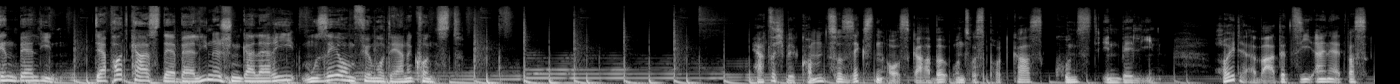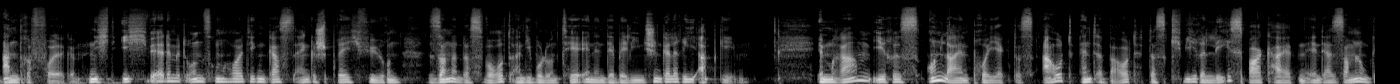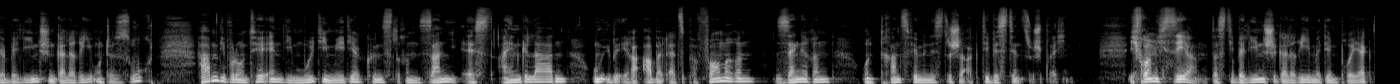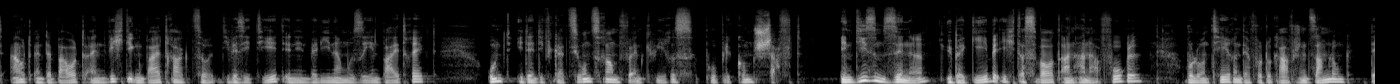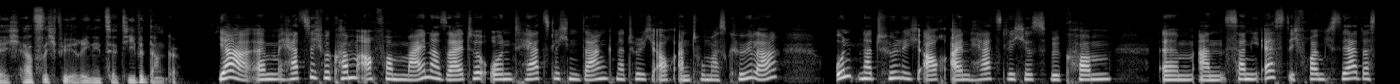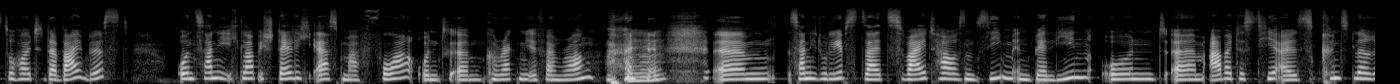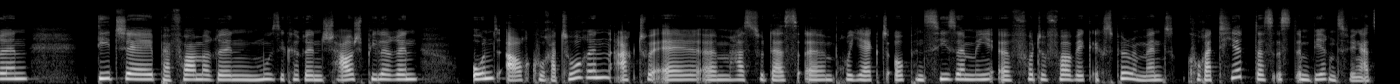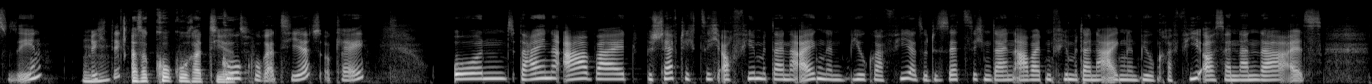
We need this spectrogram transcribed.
in Berlin, der Podcast der Berlinischen Galerie Museum für moderne Kunst. Herzlich willkommen zur sechsten Ausgabe unseres Podcasts Kunst in Berlin. Heute erwartet Sie eine etwas andere Folge. Nicht ich werde mit unserem heutigen Gast ein Gespräch führen, sondern das Wort an die VolontärInnen der Berlinischen Galerie abgeben. Im Rahmen ihres Online-Projektes Out and About, das queere Lesbarkeiten in der Sammlung der Berlinischen Galerie untersucht, haben die VolontärInnen die Multimedia-Künstlerin Sunny Est eingeladen, um über ihre Arbeit als Performerin, Sängerin und transfeministische Aktivistin zu sprechen. Ich freue mich sehr, dass die Berlinische Galerie mit dem Projekt Out and About einen wichtigen Beitrag zur Diversität in den Berliner Museen beiträgt und Identifikationsraum für ein queeres Publikum schafft. In diesem Sinne übergebe ich das Wort an Hanna Vogel, Volontärin der Fotografischen Sammlung, der ich herzlich für ihre Initiative danke. Ja, ähm, herzlich willkommen auch von meiner Seite und herzlichen Dank natürlich auch an Thomas Köhler und natürlich auch ein herzliches Willkommen ähm, an Sunny Est. Ich freue mich sehr, dass du heute dabei bist. Und Sunny, ich glaube, ich stelle dich erstmal vor und ähm, correct me if I'm wrong. Mhm. ähm, Sunny, du lebst seit 2007 in Berlin und ähm, arbeitest hier als Künstlerin, DJ, Performerin, Musikerin, Schauspielerin und auch Kuratorin. Aktuell ähm, hast du das ähm, Projekt Open Sesame a Photophobic Experiment kuratiert. Das ist im Behrenzwinger zu sehen. Mhm. Richtig? Also co-kuratiert. Co-kuratiert, okay. Und deine Arbeit beschäftigt sich auch viel mit deiner eigenen Biografie. Also du setzt dich in deinen Arbeiten viel mit deiner eigenen Biografie auseinander. Als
